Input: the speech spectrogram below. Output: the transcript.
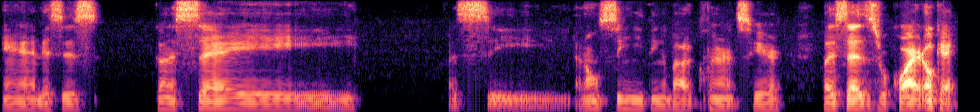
And this is going to say, let's see, I don't see anything about a clearance here, but it says it's required. Okay.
